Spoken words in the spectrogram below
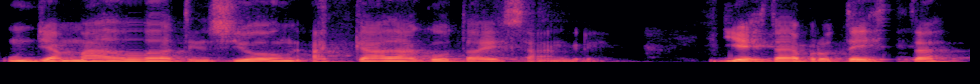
un llamado de atención a cada gota de sangre. Y esta protesta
